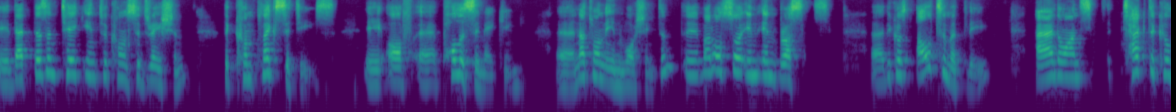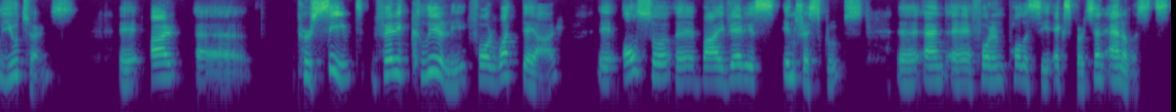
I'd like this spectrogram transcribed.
uh, that doesn't take into consideration the complexities uh, of uh, policymaking, uh, not only in Washington, but also in, in Brussels. because ultimately, Erdogan's tactical U turns are perceived very clearly for what they are, Uh, also uh, by various interest groups uh, and foreign policy experts and analysts.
